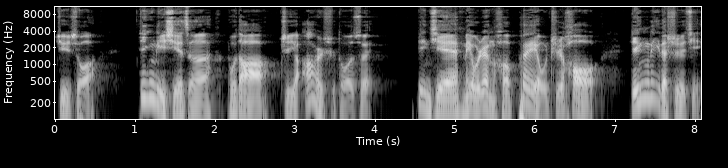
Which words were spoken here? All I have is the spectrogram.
据说，丁力学者不到只有二十多岁，并且没有任何配偶之后，丁力的事情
